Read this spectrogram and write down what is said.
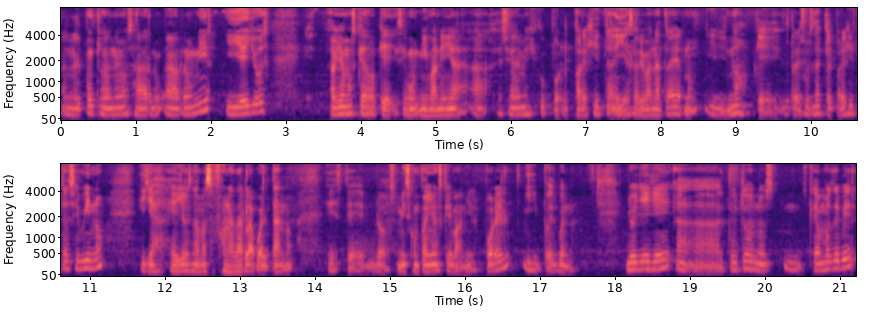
en el punto donde nos a, a reunir, y ellos habíamos quedado que según iban a ir a, la Ciudad de México por el parejita y ya se lo iban a traer, ¿no? Y no, que resulta que el parejita se vino y ya ellos nada más se fueron a dar la vuelta, ¿no? Este, los, mis compañeros que iban a ir por él y pues bueno, yo llegué al punto donde nos quedamos de ver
